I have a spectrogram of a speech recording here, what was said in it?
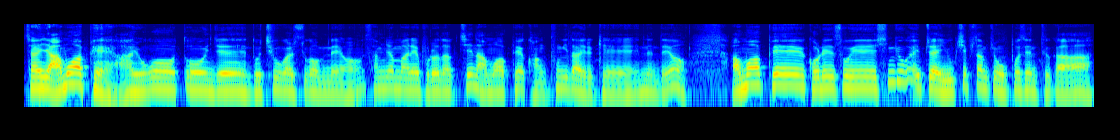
자 이제 암호화폐. 아 요거 또 이제 놓치고 갈 수가 없네요. 3년 만에 불어닥친 암호화폐 광풍이다 이렇게 했는데요. 암호화폐 거래소의 신규 가입자의 63.5%가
